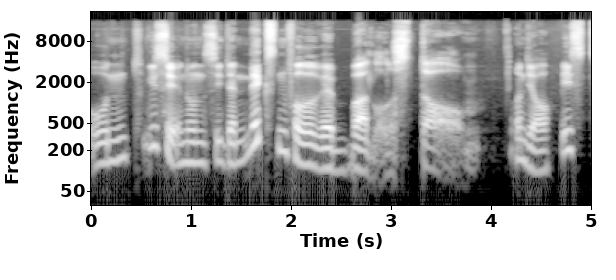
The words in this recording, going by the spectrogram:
Und wir sehen uns in der nächsten Folge Battlestorm. Und ja, bis dann.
